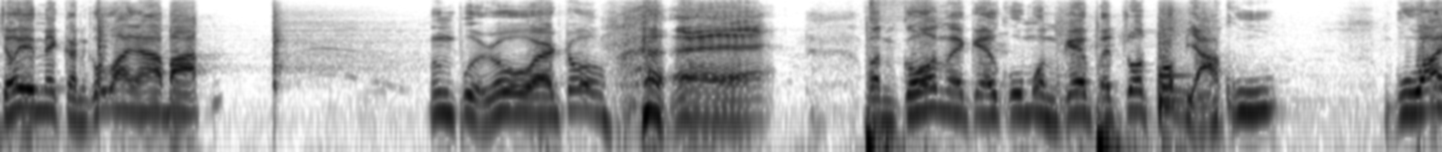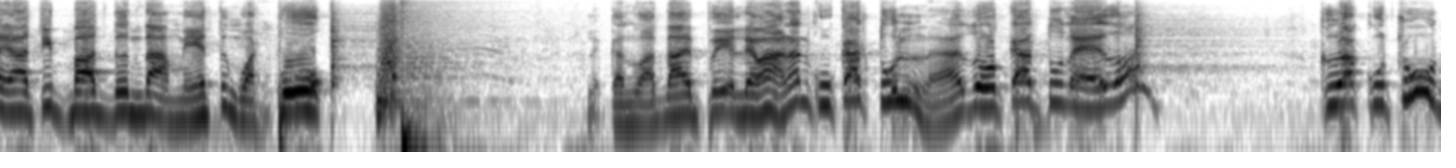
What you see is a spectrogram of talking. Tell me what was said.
เจอไม่กันก็ไหว้ห้าบาทมึงเปื่อยรู้ไอ้โจ้วันก่อนไอ้แกกูมันแกไปจดทบยากูกูว่าอาทิตย์บาทเดินด่าแม่ถึงวัดโพกแล้วกันว่าได้ไปแล้วอันนั้นกูกักตุนแหละโซกักตุนแหละเลยเกือกกูจูน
